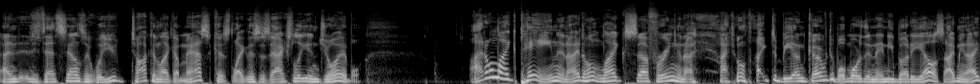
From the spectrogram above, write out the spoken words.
And that sounds like, well, you're talking like a masochist, like this is actually enjoyable. I don't like pain and I don't like suffering and I, I don't like to be uncomfortable more than anybody else. I mean, I,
